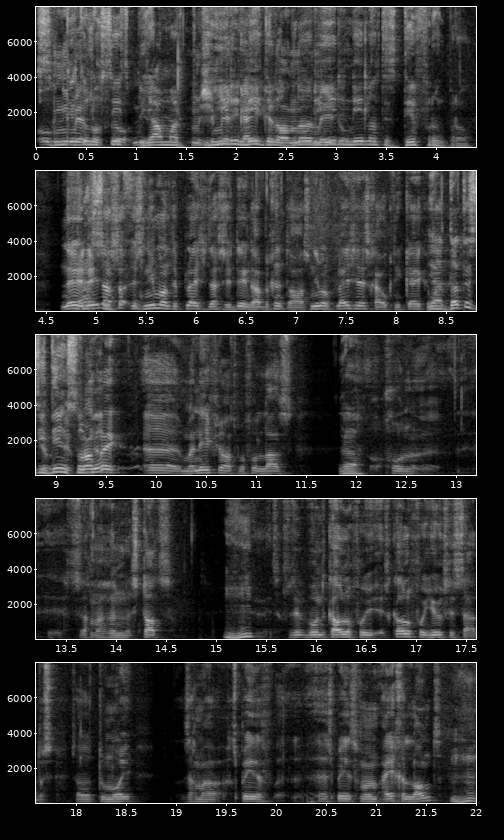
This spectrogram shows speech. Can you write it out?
ook Ze niet meer zo nog steeds, veel- niet- ja maar misschien hier meer in Nederland, dan, eh, hier in. Nederland is different bro. Nee, Daar Nederland is is, niemand in pleitje, dat is het ding. Daar begint het al. Als niemand pleitje is, ga je ook niet kijken. Ja, Maar dat is die in- ding, In je? Frankrijk, eh, mijn neefje had bijvoorbeeld laatst Ja. gewoon, eh, zeg maar, hun stad. Mhm. Ze woonden koude voor, koude voor jeugd staat. Dus ze hadden een toernooi, zeg maar, spelers, eh, spelers van hun eigen land. Mhm.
